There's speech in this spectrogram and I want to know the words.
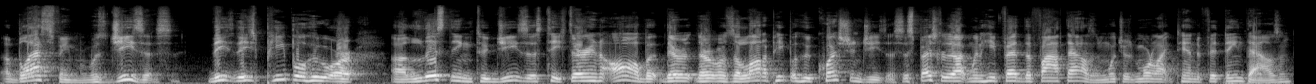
a blasphemer was Jesus. These these people who are uh, listening to Jesus teach, they're in awe. But there there was a lot of people who questioned Jesus, especially like when he fed the five thousand, which was more like ten to fifteen thousand,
